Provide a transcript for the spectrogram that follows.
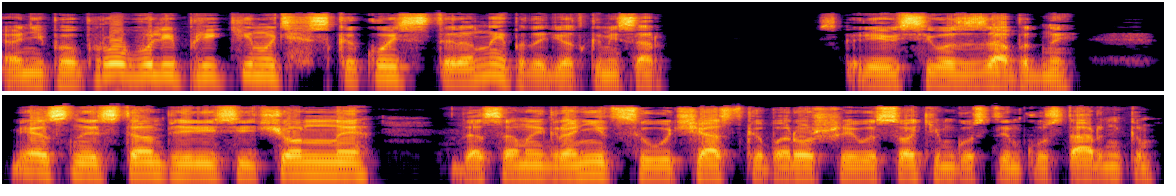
Они попробовали прикинуть, с какой стороны подойдет комиссар. Скорее всего, с западной. Местность там пересеченная — до самой границы участка, поросшие высоким густым кустарником,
